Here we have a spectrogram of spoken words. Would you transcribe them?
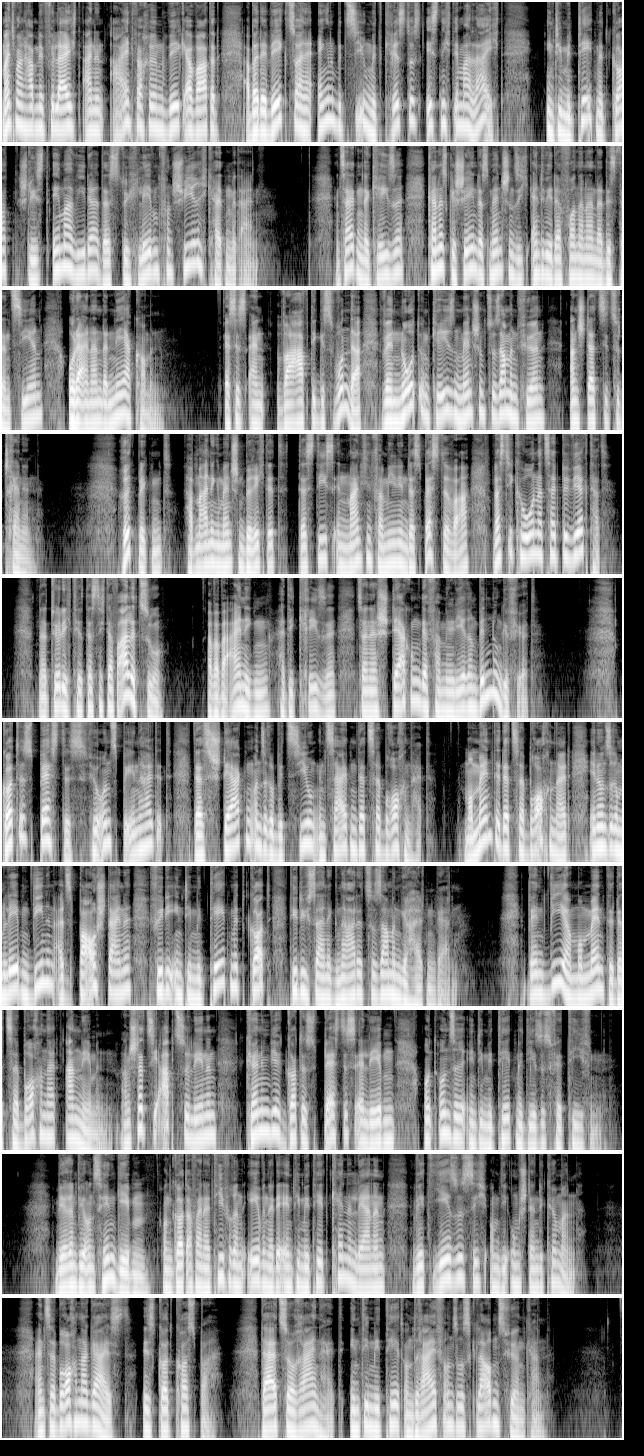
Manchmal haben wir vielleicht einen einfacheren Weg erwartet, aber der Weg zu einer engen Beziehung mit Christus ist nicht immer leicht. Intimität mit Gott schließt immer wieder das Durchleben von Schwierigkeiten mit ein. In Zeiten der Krise kann es geschehen, dass Menschen sich entweder voneinander distanzieren oder einander näher kommen. Es ist ein wahrhaftiges Wunder, wenn Not und Krisen Menschen zusammenführen, anstatt sie zu trennen. Rückblickend haben einige Menschen berichtet, dass dies in manchen Familien das Beste war, was die Corona-Zeit bewirkt hat. Natürlich trifft das nicht auf alle zu, aber bei einigen hat die Krise zu einer Stärkung der familiären Bindung geführt. Gottes Bestes für uns beinhaltet das Stärken unserer Beziehung in Zeiten der Zerbrochenheit. Momente der Zerbrochenheit in unserem Leben dienen als Bausteine für die Intimität mit Gott, die durch seine Gnade zusammengehalten werden. Wenn wir Momente der Zerbrochenheit annehmen, anstatt sie abzulehnen, können wir Gottes Bestes erleben und unsere Intimität mit Jesus vertiefen. Während wir uns hingeben und Gott auf einer tieferen Ebene der Intimität kennenlernen, wird Jesus sich um die Umstände kümmern. Ein zerbrochener Geist ist Gott kostbar, da er zur Reinheit, Intimität und Reife unseres Glaubens führen kann.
